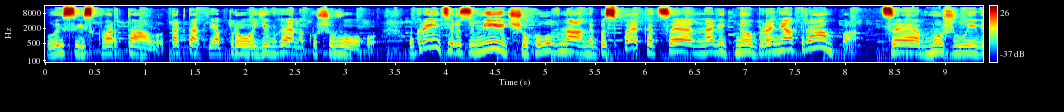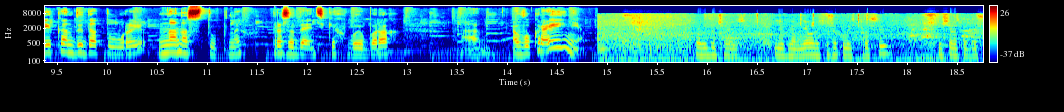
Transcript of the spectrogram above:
Лисий з кварталу. Так, так, я про Євгена Кошового. Українці розуміють, що головна небезпека це навіть не обрання Трампа, це можливі кандидатури на наступних президентських виборах е, в Україні. Я вибачаюсь. Євген, я вас уже колись просив. І ще раз попрошу,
